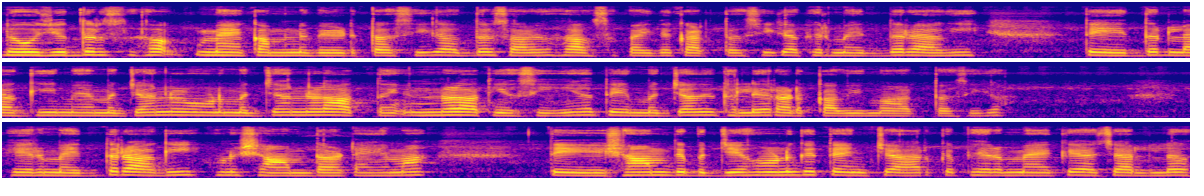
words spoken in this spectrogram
ਲੋ ਜੀ, ਉਧਰ ਮੈਂ ਕੰਮ ਨਿਬੇੜਤਾ ਸੀਗਾ, ਉਧਰ ਸਾਰਾ ਸਾਫ਼ ਸਫ਼ਾਈ ਦਾ ਕਰਤਾ ਸੀਗਾ, ਫਿਰ ਮੈਂ ਇੱਧਰ ਆ ਗਈ ਤੇ ਇੱਧਰ ਲੱਗ ਗਈ, ਮੈਂ ਮੱਝਾਂ ਨਲਾਉਣ, ਮੱਝਾਂ ਨਲਾਤਾ, ਨਲਾਤੀਆਂ ਸੀਗੀਆਂ ਤੇ ਮੱਝਾਂ ਦੇ ਥੱਲੇ ਰੜਕਾ ਵੀ ਮਾਰਤਾ ਸੀਗਾ। ਫਿਰ ਮੈਂ ਇੱਧਰ ਆ ਗਈ, ਹੁਣ ਸ਼ਾਮ ਦਾ ਟਾਈਮ ਆ ਤੇ ਸ਼ਾਮ ਦੇ ਵੱਜੇ ਹੋਣਗੇ ਤਿੰਨ ਚਾਰ ਕਿ, ਫਿਰ ਮੈਂ ਕਿਹਾ ਚੱਲ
